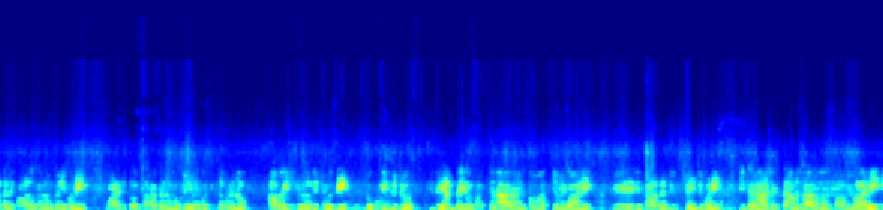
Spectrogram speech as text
అతని పాదుకలను గైకొని వాటితో సహగనము తీరకు సిద్ధపడను. ఆ వైశ్యుడు అది చూసి దుఃఖించుచు ఇదేంతయు సత్యనారాయణ సమత్యమే గాని వేరేది కాదని నిశ్చయించుకొని ఇక నా శక్తానుసారము స్వామివారి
